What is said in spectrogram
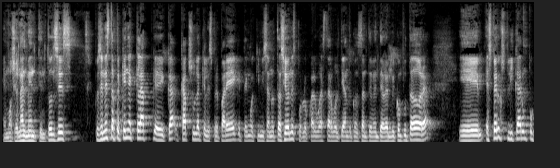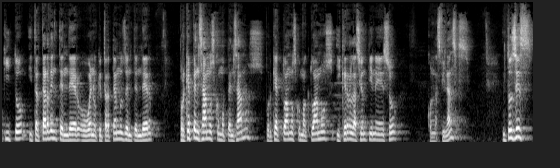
emocionalmente. Entonces, pues en esta pequeña eh, cápsula que les preparé, que tengo aquí mis anotaciones, por lo cual voy a estar volteando constantemente a ver mi computadora, eh, espero explicar un poquito y tratar de entender, o bueno, que tratemos de entender por qué pensamos como pensamos, por qué actuamos como actuamos y qué relación tiene eso con las finanzas. Entonces,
